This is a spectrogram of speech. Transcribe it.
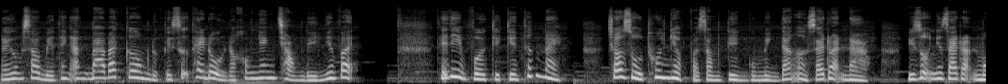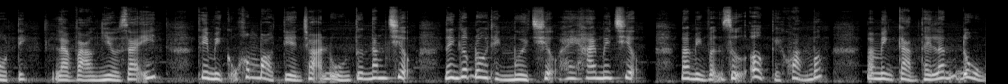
ngày hôm sau biến thành ăn ba bát cơm được Cái sự thay đổi nó không nhanh chóng đến như vậy? Thế thì với cái kiến thức này, Cho dù thu nhập và dòng tiền của mình đang ở giai đoạn nào, Ví dụ như giai đoạn 1 đi, là vào nhiều ra ít, Thì mình cũng không bỏ tiền cho ăn uống từ 5 triệu lên gấp đôi thành 10 triệu hay 20 triệu. Mà mình vẫn giữ ở cái khoảng mức mà mình cảm thấy là đủ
